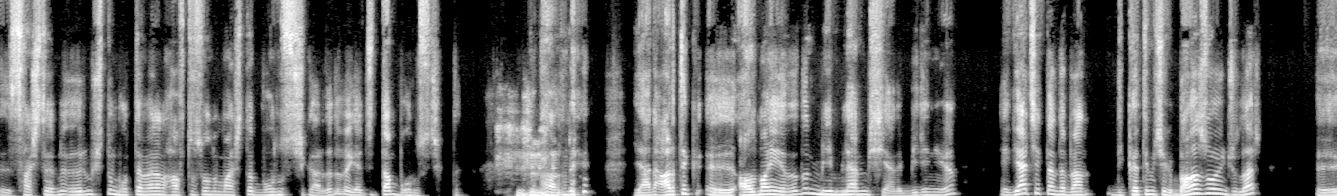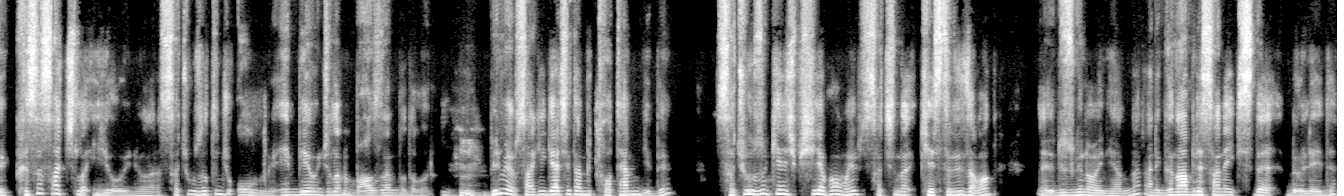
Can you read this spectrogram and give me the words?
e, saçlarını örmüştü. Muhtemelen hafta sonu maçta bonus çıkar dedi ve cidden bonus çıktı. yani artık e, Almanya'da da mimlenmiş yani biliniyor. E, gerçekten de ben dikkatimi çekiyor. Bazı oyuncular e, kısa saçla iyi oynuyorlar. Saçı uzatınca olmuyor. NBA oyuncularının bazılarında da var. Bilmiyorum sanki gerçekten bir totem gibi. Saçı uzunken hiçbir şey yapamayıp saçını kestirdiği zaman e, düzgün oynayanlar. Hani Gnabry sana ikisi de böyleydi.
